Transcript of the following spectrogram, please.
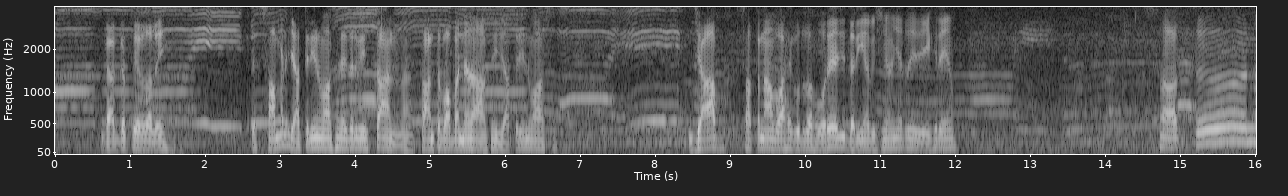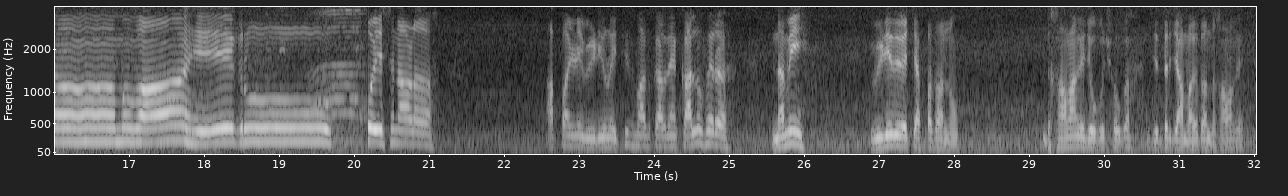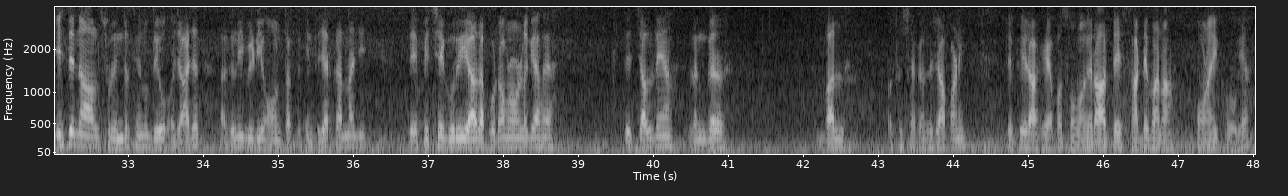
ਗਾਗਰ ਸੇਵਾ ਦੇ ਲਈ ਤੇ ਸਾਹਮਣੇ ਯਾਤਰੀ ਨਿਵਾਸ ਨੇ ਇੱਧਰ ਵੀ, ਧੰਨ ਸੰਤ ਬਾਬਾ ਨਿਧਾਨ ਸਿੰਘ ਯਾਤਰੀ ਨਿਵਾਸ। ਜਾਪ ਸਤਨਾਮ ਵਾਹਿਗੁਰੂ ਦਾ ਹੋ ਰਿਹਾ ਜੀ, ਦਰੀਆਂ ਵਿਛੀਆਂ ਹੋਈਆਂ, ਤੁਸੀਂ ਦੇਖ ਰਹੇ ਹੋ। ਸਤਨਾਮ ਵਾਹਿਗੁਰੂ। ਉਹ ਇਸ ਨਾਲ ਆਪਾਂ ਜਿਹੜੀ ਵੀਡੀਓ ਨੂੰ ਇੱਥੇ ਸਮਾਪਤ ਕਰਦੇ ਹਾਂ। ਕੱਲ ਨੂੰ ਫਿਰ ਨਵੀਂ ਵੀਡੀਓ ਦੇ ਵਿੱਚ ਆਪਾਂ ਤੁਹਾਨੂੰ ਦਿਖਾਵਾਂਗੇ ਜੋ ਕੁਝ ਹੋਊਗਾ। ਜਿੱਧਰ ਜਾਵਾਂਗੇ ਤੁਹਾਨੂੰ ਦਿਖਾਵਾਂਗੇ। ਇਸ ਦੇ ਨਾਲ ਸੁਰਿੰਦਰ ਸਿੰਘ ਨੂੰ ਦਿਓ ਇਜਾਜ਼ਤ। ਅਗਲੀ ਵੀਡੀਓ ਆਉਣ ਤੱਕ ਇੰਤਜ਼ਾਰ ਕਰਨਾ ਜੀ। ਤੇ ਪਿੱਛੇ ਗੁਰੂ ਯਾਦ ਦਾ ਫੋਟੋ ਬਣਾਉਣ ਲੱਗਿਆ ਹੋਇਆ। ਤੇ ਚੱਲਦੇ ਆਂ ਲੰਗਰ, ਵੱਲ, ਉੱਥੇ ਛਕਾਂਗੇ ਚਾਹ ਪਾਣੀ ਤੇ ਫਿਰ ਆ ਕੇ ਆਪਾਂ ਸੋਵਾਂਗੇ। ਰਾਤ ਦੇ 12:30 ਪੌਣਾ 1 ਹੋ ਗਿਆ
